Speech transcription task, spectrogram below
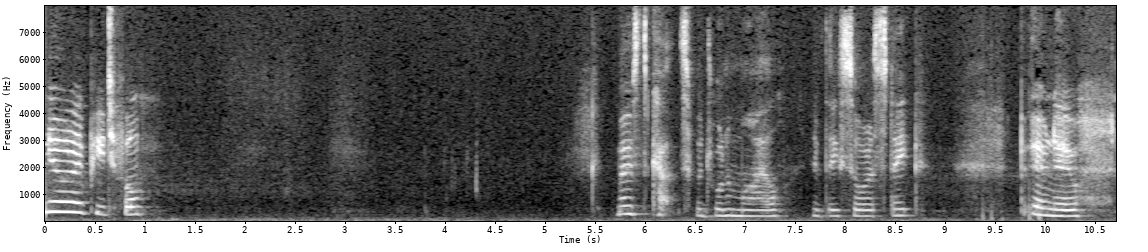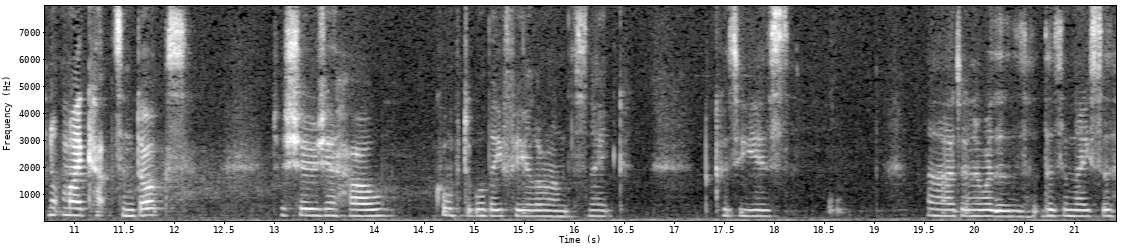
You're right, beautiful. Most cats would run a mile if they saw a snake. But oh no, not my cats and dogs. Just shows you how comfortable they feel around the snake. Because he is, I don't know whether there's, there's a nicer,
